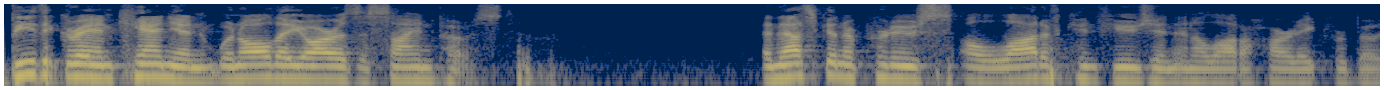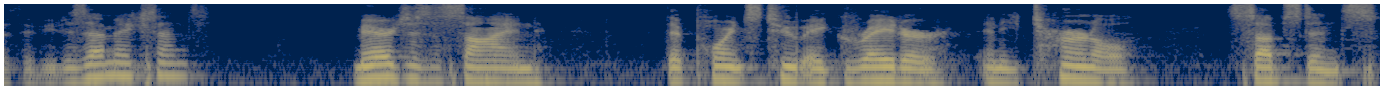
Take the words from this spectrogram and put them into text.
be the Grand Canyon when all they are is a signpost. And that's going to produce a lot of confusion and a lot of heartache for both of you. Does that make sense? Marriage is a sign that points to a greater and eternal substance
